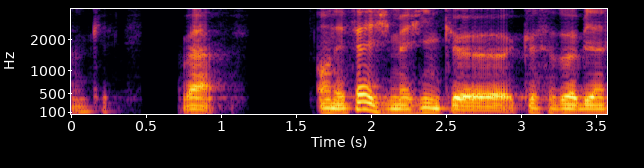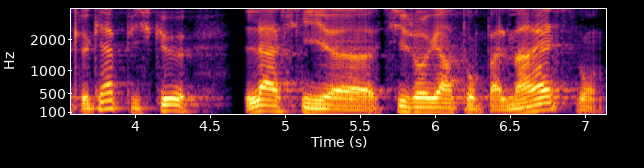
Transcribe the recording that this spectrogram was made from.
Ok. Bah, en effet, j'imagine que, que ça doit bien être le cas, puisque là, si, euh, si je regarde ton palmarès, bon,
